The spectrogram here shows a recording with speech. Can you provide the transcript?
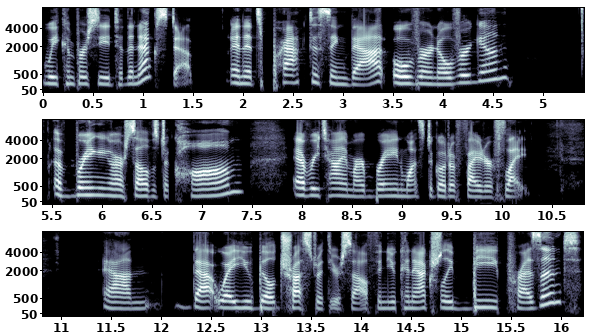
we can proceed to the next step. And it's practicing that over and over again of bringing ourselves to calm every time our brain wants to go to fight or flight and that way you build trust with yourself and you can actually be present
